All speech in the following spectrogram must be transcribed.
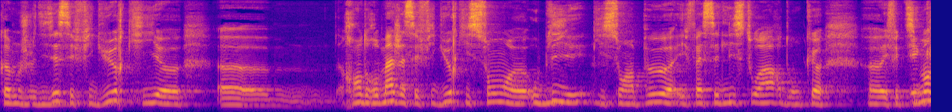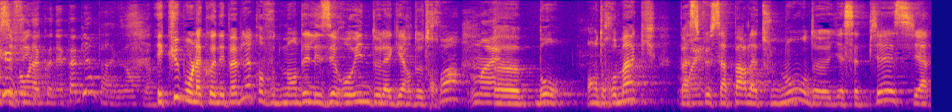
comme je le disais, ces figures qui euh, euh, rendre hommage à ces figures qui sont euh, oubliées, qui sont un peu effacées de l'histoire. Donc, euh, et effectivement, ces Cube, on la connaît pas bien par exemple et Cube, on la connaît pas bien quand vous demandez les héroïnes de la guerre de Troie. Ouais. Euh, bon, Andromaque, parce Ouais. que ça parle à tout le monde. Il y a cette pièce, il y a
